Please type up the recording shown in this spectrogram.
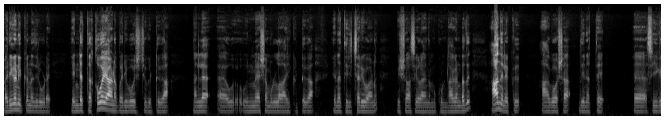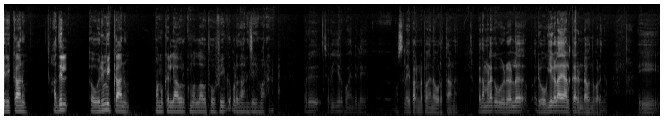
പരിഗണിക്കുന്നതിലൂടെ എന്റെ തെക്കുവയാണ് പരിപോഷിച്ചു കിട്ടുക നല്ല ഉന്മേഷമുള്ളതായി കിട്ടുക എന്ന തിരിച്ചറിവാണ് വിശ്വാസികളായി നമുക്കുണ്ടാകേണ്ടത് ആ നിലയ്ക്ക് ആഘോഷ ദിനത്തെ സ്വീകരിക്കാനും അതിൽ ഒരുമിക്കാനും നമുക്കെല്ലാവർക്കും അള്ളാഹു തൗഫീഖ് പ്രദാനം ചെയ്യുമാറാകട്ടെ. ഒരു ചെറിയൊരു പോയിന്റിൽ മുസ്ലൈ പറഞ്ഞപ്പോൾ അങ്ങനെ ഓർത്താണ്. അപ്പോൾ നമ്മളൊക്കെ വീടുകളിൽ രോഗികളായ ആൾക്കാരുണ്ടാവും എന്ന് പറഞ്ഞു. ഈ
